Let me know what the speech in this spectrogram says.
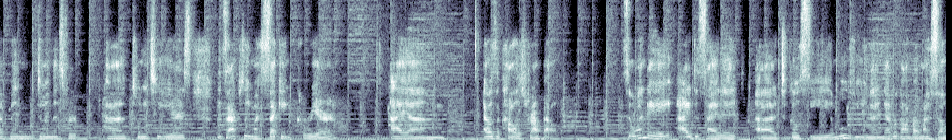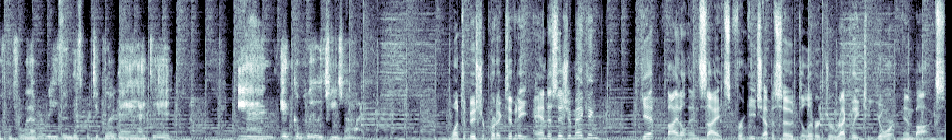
I've been doing this for uh, 22 years. It's actually my second career. I um, I was a college dropout. So one day I decided uh, to go see a movie, and I'd never gone by myself, but for whatever reason, this particular day I did, and it completely changed my life. Want to boost your productivity and decision making? Get vital insights from each episode delivered directly to your inbox.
